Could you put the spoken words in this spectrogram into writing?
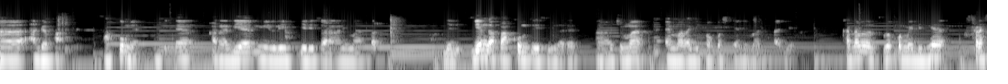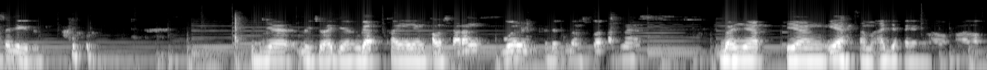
uh, agak vakum ya, maksudnya karena dia milih jadi seorang animator. Jadi dia nggak vakum sih sebenarnya, uh, cuma emang lagi fokus di animator aja. Karena menurut gue komedinya fresh aja gitu. Jadinya lucu aja, nggak kayak yang kalau sekarang gue ada kurang suka karena banyak yang ya sama aja kayak ngelawak-ngelawak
